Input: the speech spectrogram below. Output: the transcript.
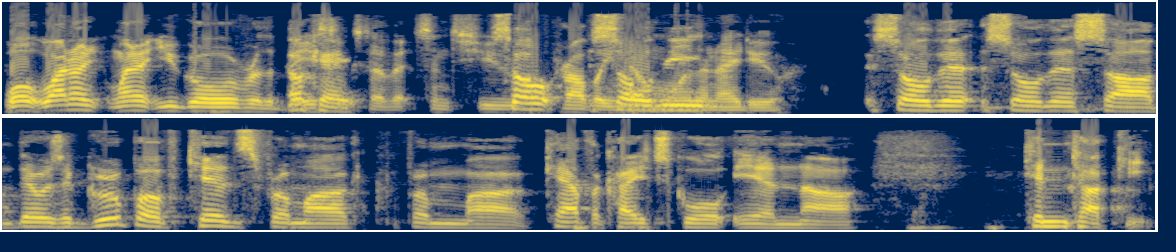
Well, why don't why don't you go over the Okay. basics of it since you So- probably so know more than I do. so the so this um, there was a group of kids from uh, from uh, Catholic high school in uh, Kentucky,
